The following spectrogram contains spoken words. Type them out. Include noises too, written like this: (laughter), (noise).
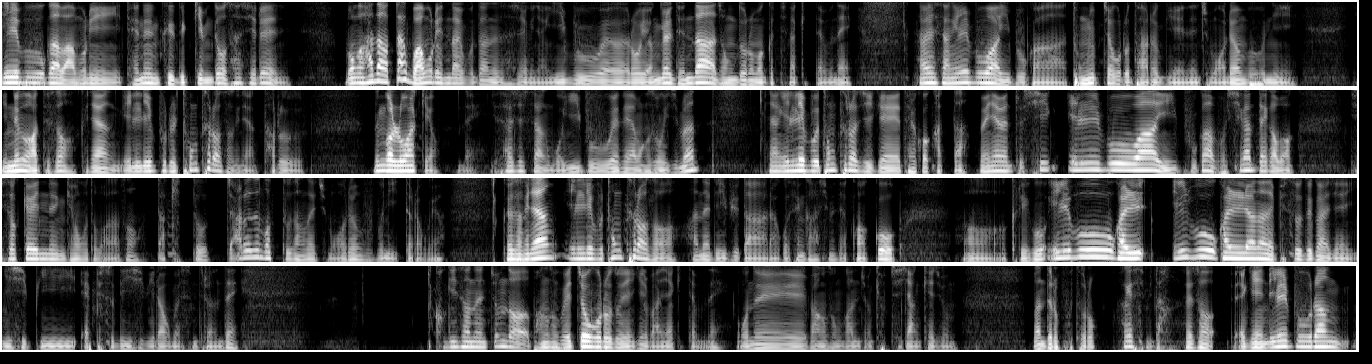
1부가 마무리되는 그 느낌도 사실은 뭔가 하다가 딱 마무리된다기보다는 사실 그냥 2부로 연결된다 정도로만 끝이 났기 때문에 사실상 1부와 2부가 독립적으로 다루기에는 좀 어려운 부분이 있는 것 같아서 그냥 1, 2부를 통틀어서 그냥 다루는 걸로 할게요. 네, 사실상 뭐 2부에 대한 방송이지만 그냥 1, 2부 통틀어지게 될 것 같다. 왜냐하면 또 시, 1부와 2부가 뭐 시간대가 막 뒤섞여 있는 경우도 많아서 딱히 또 자르는 것도 상당히 좀 어려운 부분이 있더라고요. 그래서 그냥 1, 2부 통틀어서 하는 리뷰다라고 생각하시면 될 것 같고 어 그리고 일부 관 일부 관련한 에피소드가 이제 22 에피소드 22라고 말씀드렸는데 거기서는 좀 더 방송 외적으로도 얘기를 많이 했기 때문에 오늘 방송과는 좀 겹치지 않게 좀 만들어 보도록 하겠습니다. 그래서 에겐 1부랑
